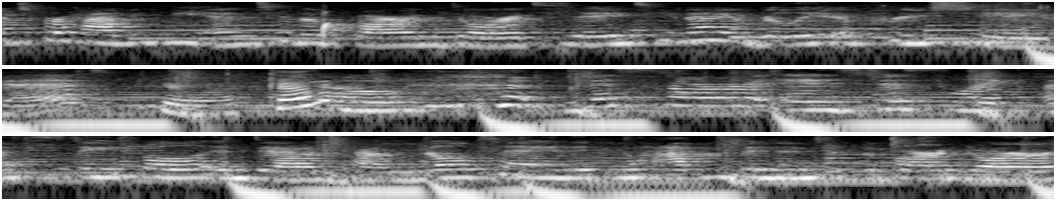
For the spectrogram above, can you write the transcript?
Much for having me into the barn door today, Tina. I really appreciate it. You're welcome. So this store is just like a staple in downtown Milton. If you haven't been into the barn door,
